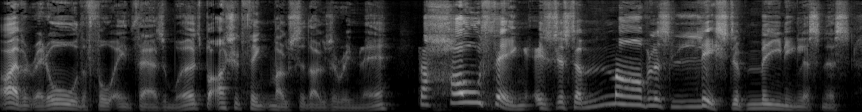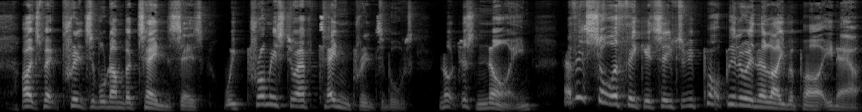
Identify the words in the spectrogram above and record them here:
I haven't read all the 14,000 words, but I should think most of those are in there. The whole thing is just a marvellous list of meaninglessness. I expect principle number 10 says, We promise to have 10 principles, not just nine. Now, this sort of thinking seems to be popular in the Labour Party now.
